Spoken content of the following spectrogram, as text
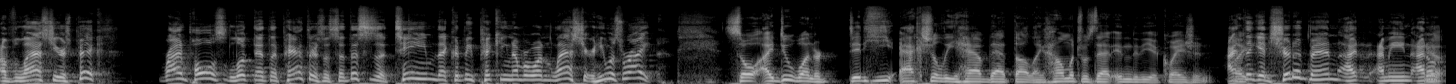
of last year's pick. Ryan Poles looked at the Panthers and said, "This is a team that could be picking number one last year," and he was right. so I do wonder, did he actually have that thought? Like, how much was that into the equation? I Like, think it should have been. I, I mean, I don't.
